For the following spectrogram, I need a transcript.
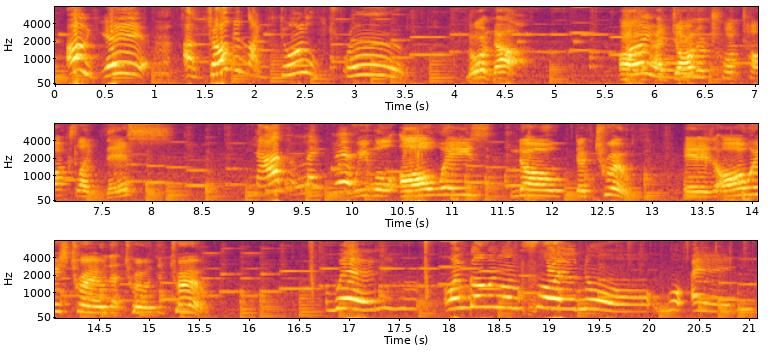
Oh yeah! I'm talking like Donald Trump. No, I'm not. Oh, Uh, yeah. Donald Trump talks like this, Not like this. we will always know the truth. It is always true that truth is true. Well, I'm going on file no. A. Uh,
